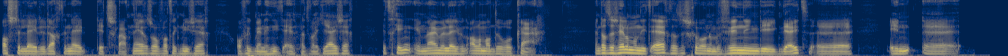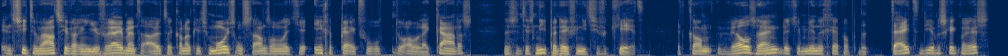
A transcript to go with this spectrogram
als de leden dachten: nee, dit slaat nergens op wat ik nu zeg, of ik ben het niet eens met wat jij zegt. Het ging in mijn beleving allemaal door elkaar. En dat is helemaal niet erg, dat is gewoon een bevinding die ik deed. Uh, in uh, een situatie waarin je vrij bent te uiten, kan ook iets moois ontstaan, zonder dat je ingeperkt voelt door allerlei kaders. Dus het is niet per definitie verkeerd. Het kan wel zijn dat je minder grip op de tijd die er beschikbaar is,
